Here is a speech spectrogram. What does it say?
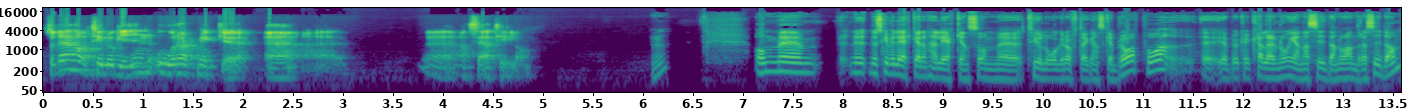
Så där har teologin oerhört mycket eh, eh, att säga till om. Mm. om eh, nu, nu, ska vi leka den här leken som eh, teologer ofta är ganska bra på. Eh, jag brukar kalla den å ena sidan och andra sidan.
